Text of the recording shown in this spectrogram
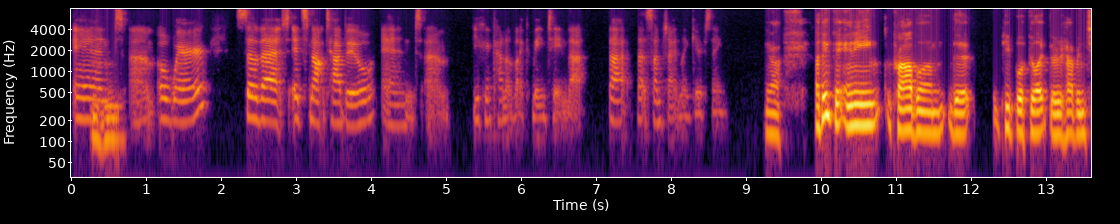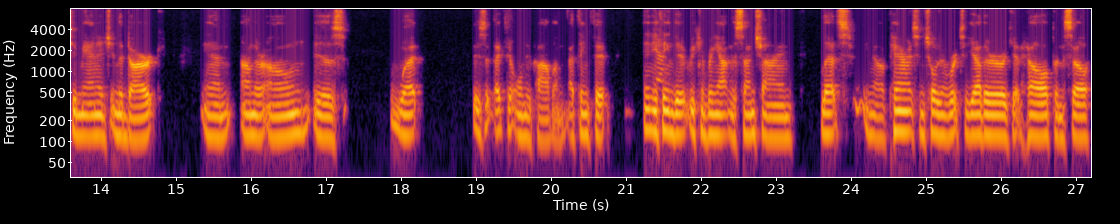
and mm-hmm. um, aware, so that it's not taboo, and um, you can kind of like maintain that that that sunshine, like you're saying. Yeah, I think that any problem that people feel like they're having to manage in the dark and on their own is what is like the only problem. I think that anything yeah. that we can bring out in the sunshine lets you know parents and children work together, get help, and so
